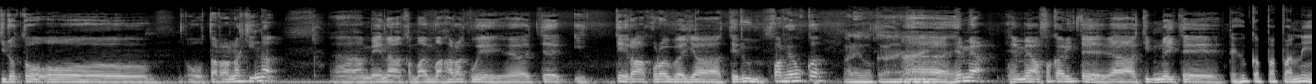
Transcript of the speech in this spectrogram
ki roto o Taranakina. Mēnā ka maumahara koe i tērā koroua i a Te Rū Wharehoka. Wharehoka, āe. He mea, he mea whakarite ki runga i te. Te hukapapa, nē?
